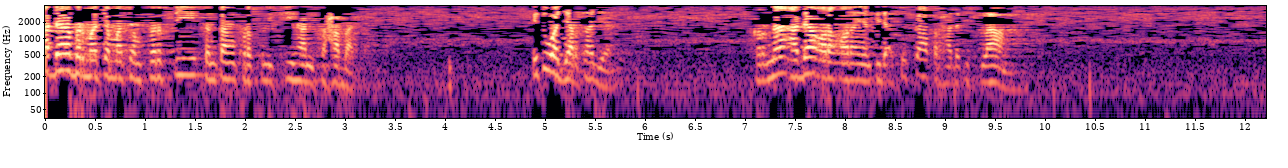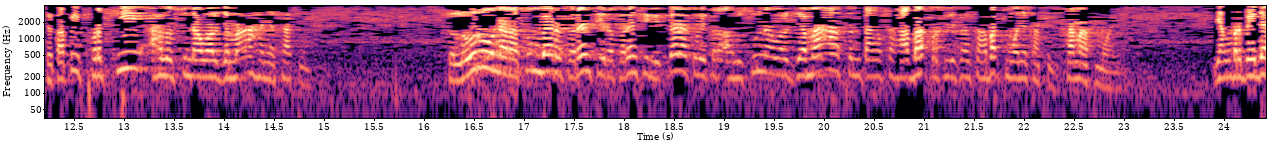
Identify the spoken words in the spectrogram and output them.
ada bermacam-macam versi tentang perselisihan sahabat? Itu wajar saja. Karena ada orang-orang yang tidak suka terhadap Islam. Tetapi versi Ahlus Sunnah wal Jamaah hanya satu. Seluruh narasumber, referensi-referensi literatur literatur Ahlus Sunnah wal Jamaah tentang sahabat, perselisihan sahabat semuanya satu, sama semuanya. Yang berbeda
